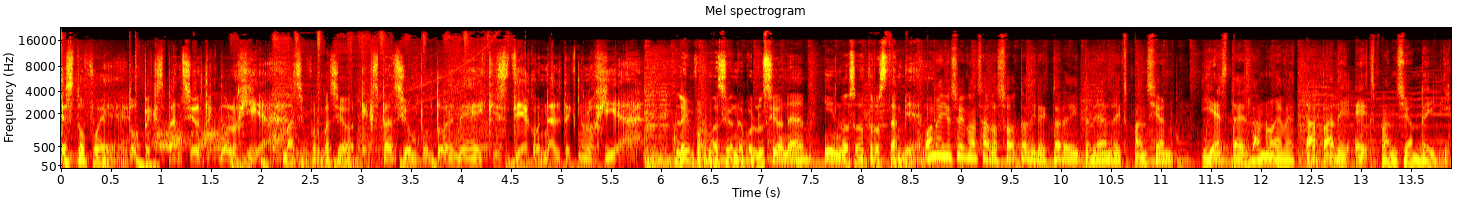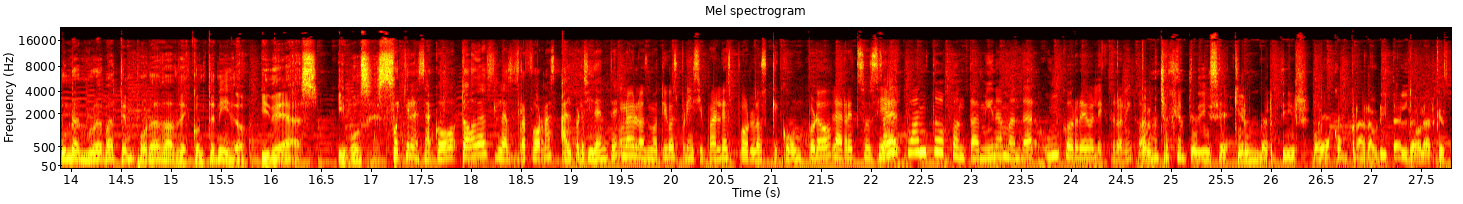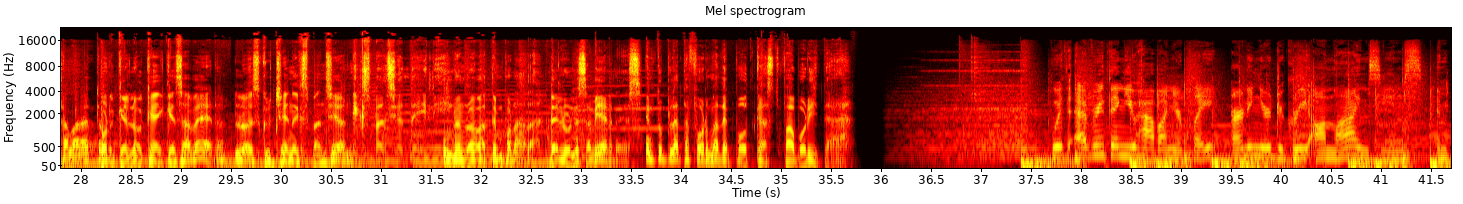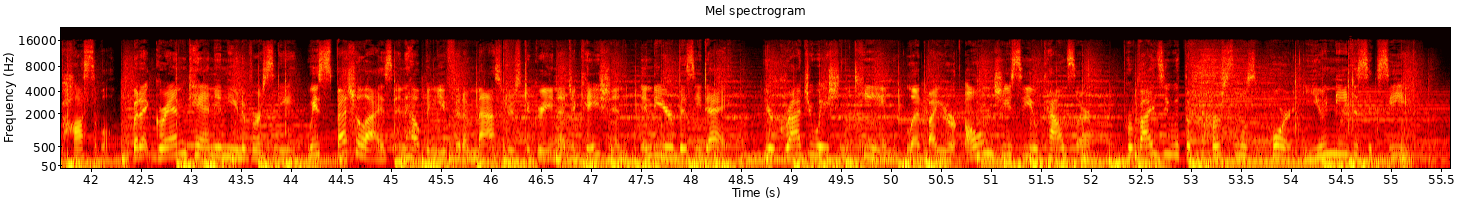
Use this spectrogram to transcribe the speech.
Esto fue Top Expansión Tecnología. Más información. Expansión.mx diagonal tecnología. La información evoluciona y nosotros también. Hola, yo soy Gonzalo Soto, director editorial de Expansión, y esta es la nueva etapa de Expansión Daily. Una nueva temporada de contenido, ideas y voces. Fue quien le sacó todas las reformas al presidente. Uno de los motivos principales por los que compró la red social. ¿Sabes cuánto contamina mandar un correo electrónico? Pero mucha gente dice, quiero invertir, voy a comprar ahorita el dólar que está barato. Porque lo que hay que saber, lo escuché en Expansión. Expansión Daily. Una nueva temporada, de lunes a viernes, en tu plataforma de podcast favorita. With everything you have on your plate, earning your degree online seems impossible. But at Grand Canyon University, we specialize in helping you fit a master's degree in education into your busy day. Your graduation team, led by your own GCU counselor, provides you with the personal support you need to succeed.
